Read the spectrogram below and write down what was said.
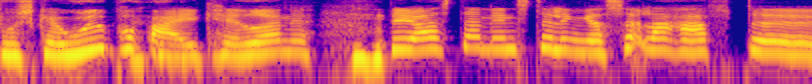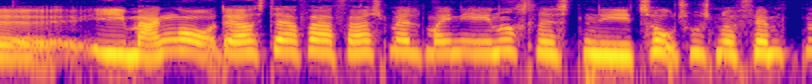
Du skal ud på barrikaderne. Det er også den indstilling, jeg selv har haft øh, i mange år. Det er også derfor, jeg først meldte mig ind i enhedslisten i 2015.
